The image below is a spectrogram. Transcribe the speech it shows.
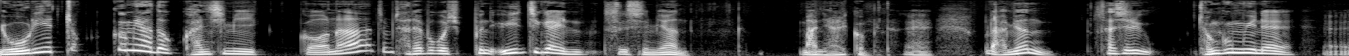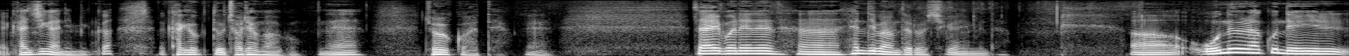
요리에 조금이라도 관심이 있거나 좀 잘해보고 싶은 의지가 있으시면 많이 할 겁니다. 예. 라면 사실 전 국민의 간식 아닙니까? 가격도 저렴하고, 네. 좋을 것 같아요. 예. 자, 이번에는, 어, 핸디맘대로 시간입니다. 어, 오늘 하고 내일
